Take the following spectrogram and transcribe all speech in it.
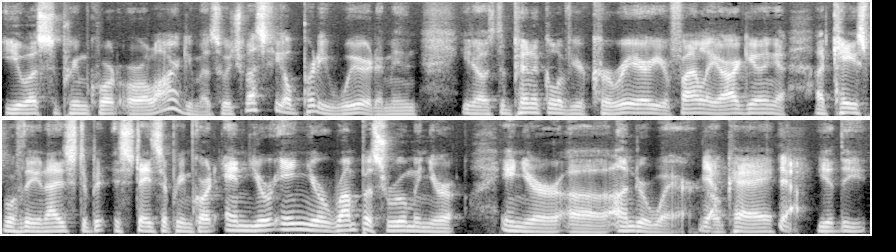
U.S. Supreme Court oral arguments, which must feel pretty weird. I mean, you know, it's the pinnacle of your career. You're finally arguing a, a case before the United States Supreme Court, and you're in your rumpus room in your in your uh, underwear. Yeah. Okay. Yeah. You, the,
